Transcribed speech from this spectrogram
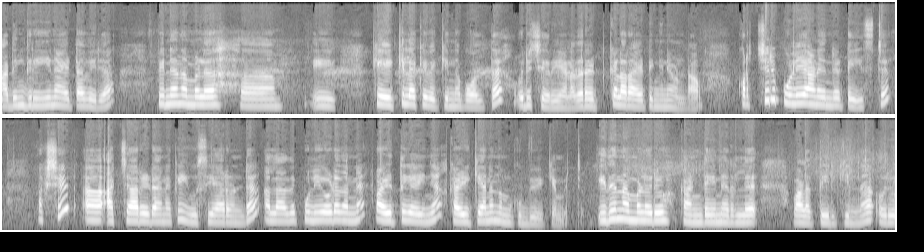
ആദ്യം ഗ്രീൻ ആയിട്ടാണ് വരിക. പിന്നെ നമ്മൾ ഈ കേക്കിലൊക്കെ വെക്കുന്ന പോലത്തെ ഒരു ചെറിയാണ്. അത് റെഡ് കളറായിട്ട് ഇങ്ങനെ ഉണ്ടാവും. കുറച്ചൊരു പുളിയാണ് ഇതിന്റെ ടേസ്റ്റ്. പക്ഷേ അച്ചാറിടാനൊക്കെ യൂസ് ചെയ്യാറുണ്ട്. അല്ലാതെ പുളിയോടെ തന്നെ പഴുത്ത് കഴിഞ്ഞാൽ കഴിക്കാനും നമുക്ക് ഉപയോഗിക്കാൻ പറ്റും. ഇത് നമ്മളൊരു കണ്ടെയ്നറിൽ വളർത്തിയിരിക്കുന്ന ഒരു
